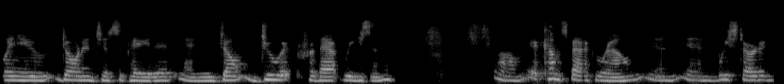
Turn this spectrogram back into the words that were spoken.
when you don't anticipate it and you don't do it for that reason. Um, it comes back around, and and we started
